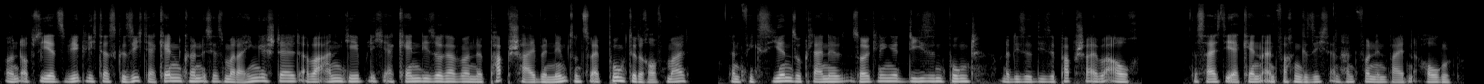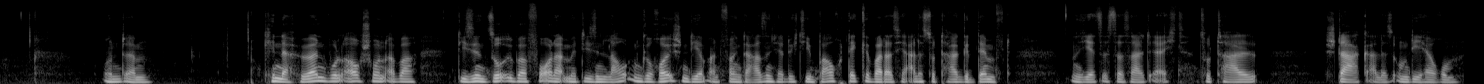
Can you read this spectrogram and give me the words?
Und ob sie jetzt wirklich das Gesicht erkennen können, ist jetzt mal dahingestellt, aber angeblich erkennen die sogar, wenn man eine Pappscheibe nimmt und zwei Punkte drauf malt, dann fixieren so kleine Säuglinge diesen Punkt oder diese, diese Pappscheibe auch. Das heißt, die erkennen einfach ein Gesicht anhand von den beiden Augen. Und ähm, Kinder hören wohl auch schon, aber die sind so überfordert mit diesen lauten Geräuschen, die am Anfang da sind. Ja, durch die Bauchdecke war das ja alles total gedämpft. Und jetzt ist das halt echt total stark alles um die herum.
